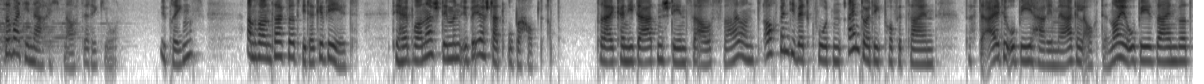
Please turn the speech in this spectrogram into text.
Soweit die Nachrichten aus der Region. Übrigens, am Sonntag wird wieder gewählt. Die Heilbronner stimmen über ihr Stadtoberhaupt ab. Drei Kandidaten stehen zur Auswahl und auch wenn die Wettquoten eindeutig prophezeien, dass der alte OB Harry Merkel auch der neue OB sein wird,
